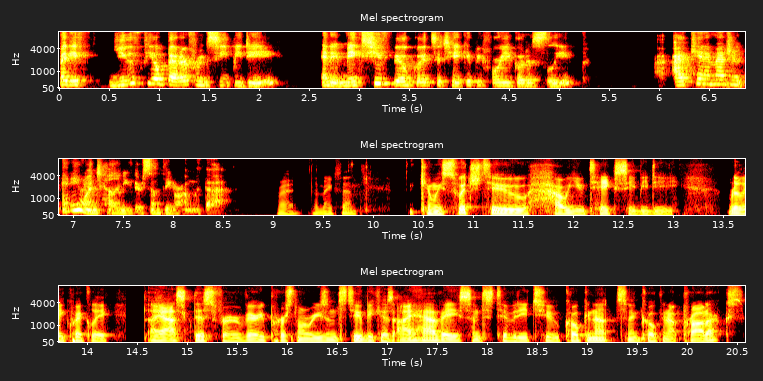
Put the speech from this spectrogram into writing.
But if you feel better from CBD and it makes you feel good to take it before you go to sleep, I can't imagine anyone telling you there's something wrong with that. Right. That makes sense. Can we switch to how you take CBD really quickly? I ask this for very personal reasons too, because I have a sensitivity to coconuts and coconut products.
